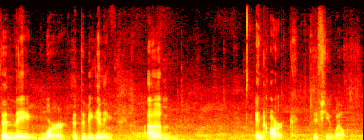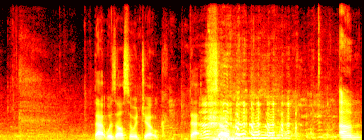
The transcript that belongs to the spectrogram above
than they were at the beginning. Um, an arc, if you will. That was also a joke. That so um,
